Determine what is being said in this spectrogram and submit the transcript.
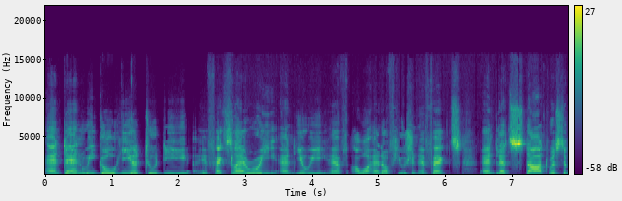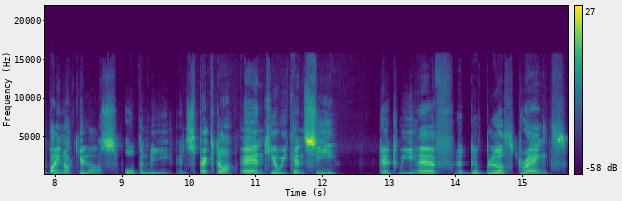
and then we go here to the effects library and here we have our header fusion effects and let's start with the binoculars. Open the inspector and here we can see that we have uh, the blur strength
